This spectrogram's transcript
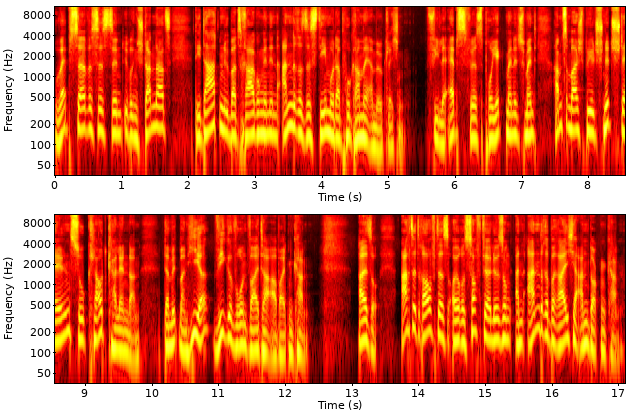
Web-Services sind übrigens Standards, die Datenübertragungen in andere Systeme oder Programme ermöglichen. Viele Apps fürs Projektmanagement haben zum Beispiel Schnittstellen zu Cloud-Kalendern, damit man hier wie gewohnt weiterarbeiten kann. Also, achtet darauf, dass eure Softwarelösung an andere Bereiche andocken kann.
